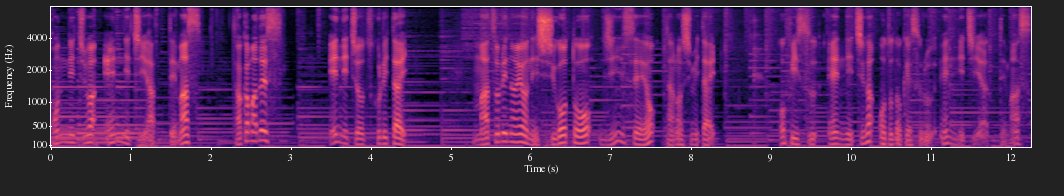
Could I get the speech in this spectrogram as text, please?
こんにちは。縁日やってます。高間です。縁日を作りたい。祭りのように仕事を人生を楽しみたい。オフィス縁日がお届けする。縁日やってます。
